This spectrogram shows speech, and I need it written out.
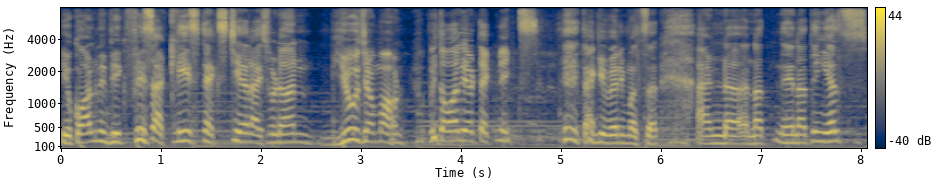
you called me big fish. At least next year, I should earn huge amount with all your techniques. thank you very much, sir. And uh, not, nothing else.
